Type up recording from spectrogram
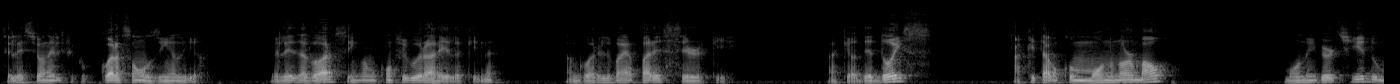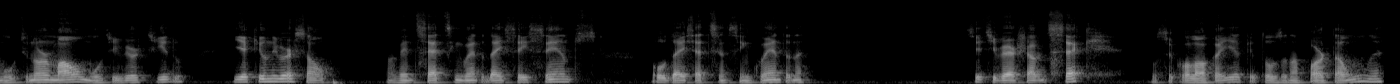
seleciona ele, fica o coraçãozinho ali, ó. Beleza? Agora sim, vamos configurar ele aqui, né? Agora ele vai aparecer aqui. Aqui, ó, D2. Aqui estava como mono normal, mono invertido, multi normal, multi invertido e aqui universal. 9750 10600 ou 10750, né? Se tiver chave de SEC, você coloca aí, aqui eu estou usando a porta 1, né?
